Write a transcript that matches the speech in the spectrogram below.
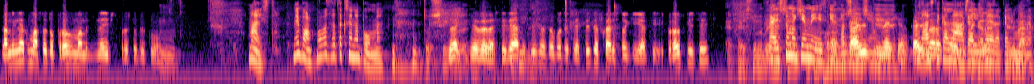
να μην έχουμε αυτό το πρόβλημα με την έλλειψη προσωπικού. Μάλιστα. Λοιπόν, οπότε θα τα ξαναπούμε. Το σίγουρο... Ναι, βέβαια, στη διάθεσή σας όποτε χρειαστείτε. Ευχαριστώ και για την πρόσκληση. Ευχαριστούμε, Ευχαριστούμε και εμείς, κύριε Καλή συνέχεια. Να είστε καλά. Καλημέρα. Καλημέρα.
